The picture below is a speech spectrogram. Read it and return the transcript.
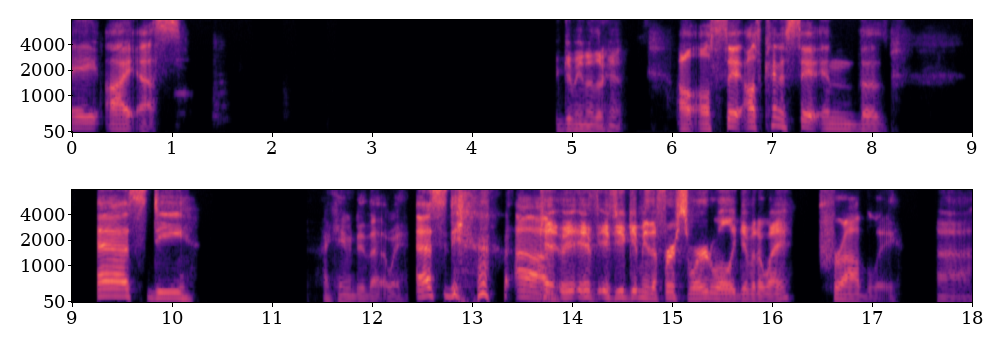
AIS. Give me another hint. I'll, I'll say I'll kind of say it in the SD. I can't even do that way. SD. um, if if you give me the first word, will it give it away? probably. Uh,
